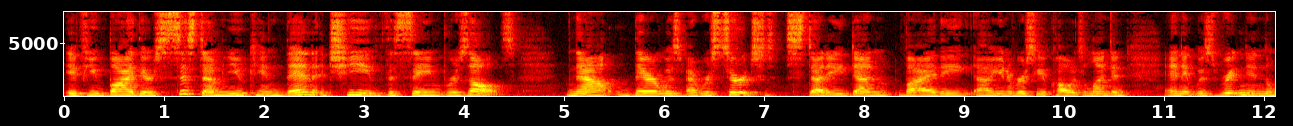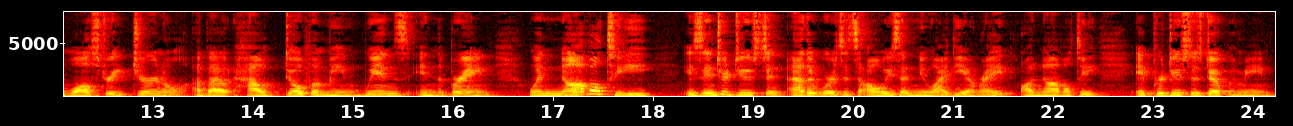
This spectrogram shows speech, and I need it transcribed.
if you buy their system, you can then achieve the same results. Now, there was a research study done by the uh, University of College London, and it was written in the Wall Street Journal about how dopamine wins in the brain when novelty is introduced. In other words, it's always a new idea, right? A novelty it produces dopamine.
